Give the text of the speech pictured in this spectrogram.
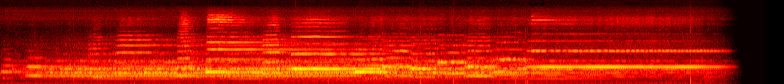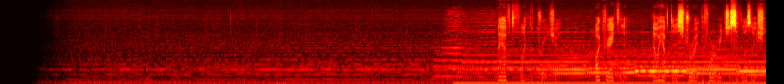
I have to find that creature. I created it. Now I have to destroy it before it reaches civilization.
